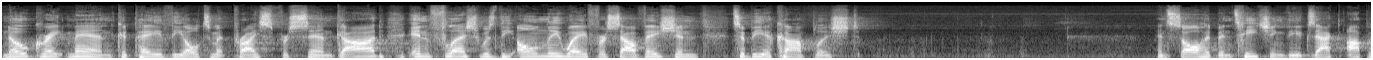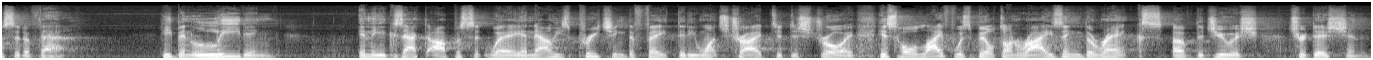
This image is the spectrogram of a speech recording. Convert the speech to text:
No great man could pay the ultimate price for sin. God in flesh was the only way for salvation to be accomplished. And Saul had been teaching the exact opposite of that. He'd been leading in the exact opposite way, and now he's preaching the faith that he once tried to destroy. His whole life was built on rising the ranks of the Jewish tradition.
